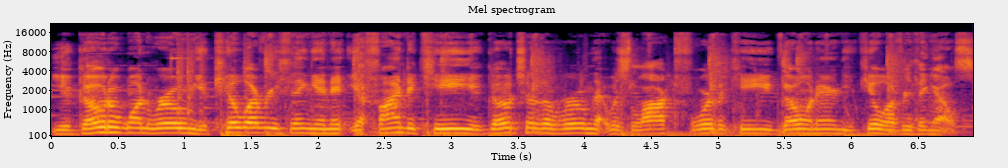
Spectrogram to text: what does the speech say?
you go to one room, you kill everything in it, you find a key, you go to the room that was locked for the key, you go in there and you kill everything else.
